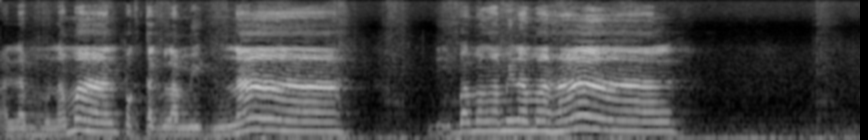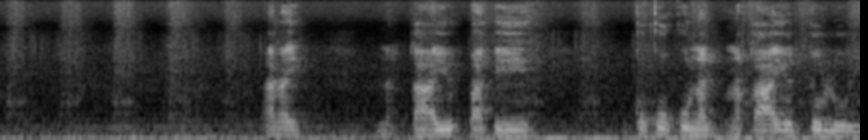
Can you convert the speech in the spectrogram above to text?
Alam mo naman, pag taglamig na, di ba mga minamahal? Aray, nakayod pati kukuko na nakayod tuloy.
